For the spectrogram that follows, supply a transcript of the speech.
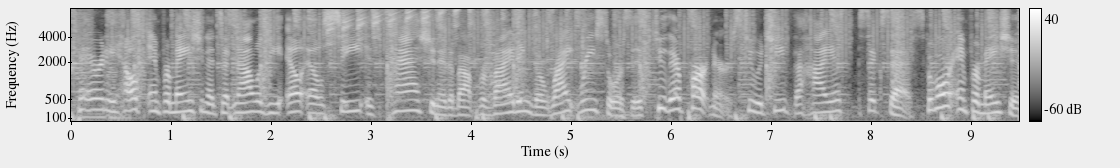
Parity Health Information and Technology LLC is passionate about providing the right resources to their partners to achieve the highest success. For more information,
